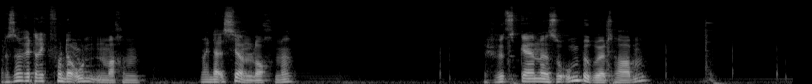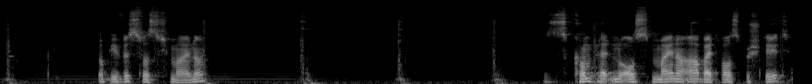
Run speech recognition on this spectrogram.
Oder sollen wir direkt von da unten machen? Ich meine, da ist ja ein Loch, ne? Ich würde es gerne so unberührt haben. Ich glaube, ihr wisst, was ich meine. Dass es komplett nur aus meiner Arbeit raus besteht.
